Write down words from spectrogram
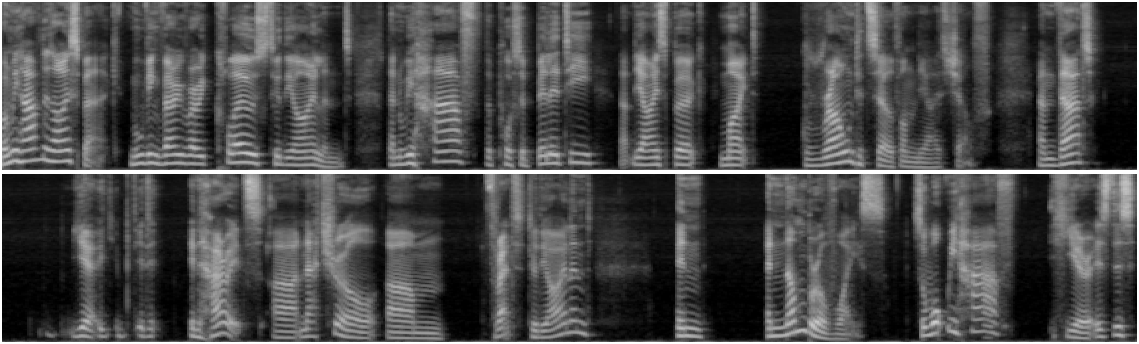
when we have this iceberg moving very very close to the island, then we have the possibility that the iceberg might ground itself on the ice shelf, and that yeah, it, it inherits a natural um, threat to the island in a number of ways. So what we have here is this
